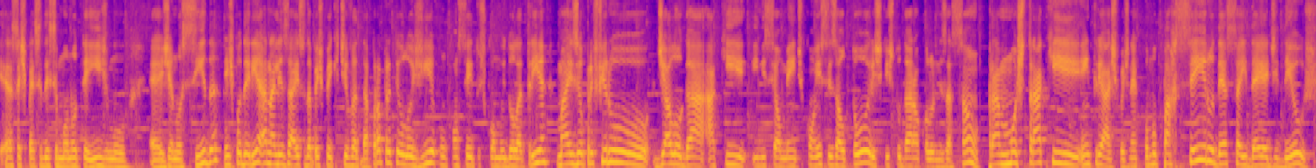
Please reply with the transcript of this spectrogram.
essa espécie desse mono monoteísmo é, genocida. A gente poderia analisar isso da perspectiva da própria teologia, com conceitos como idolatria, mas eu prefiro dialogar aqui inicialmente com esses autores que estudaram a colonização para mostrar que, entre aspas, né, como parceiro dessa ideia de Deus,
